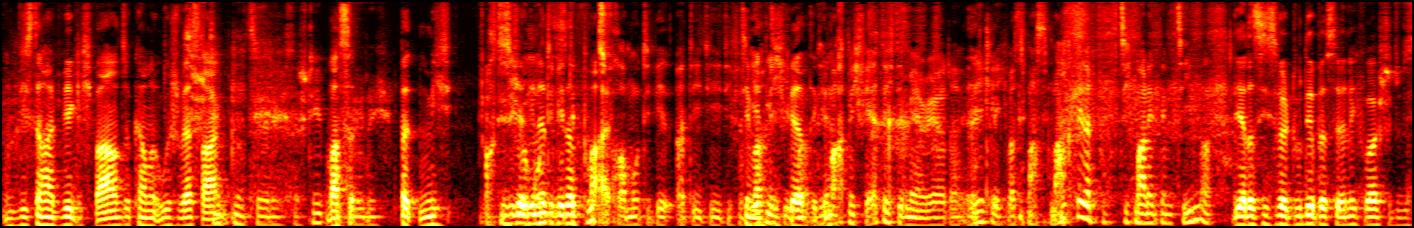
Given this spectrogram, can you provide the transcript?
Und wie es dann halt wirklich war und so kann man urschwer sagen. Stimmt natürlich, das stimmt Was natürlich. bei mich, Auch diese übermotivierte dieser Fall- Putzfrau motiviert, äh, die, die, die, verwirrt macht mich fertig, Die ja. macht mich fertig, die Mary, oder? Wirklich, was, was macht die da 50 Mal in dem Zimmer? Ja, das ist, weil du dir persönlich vorstellst, wie du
